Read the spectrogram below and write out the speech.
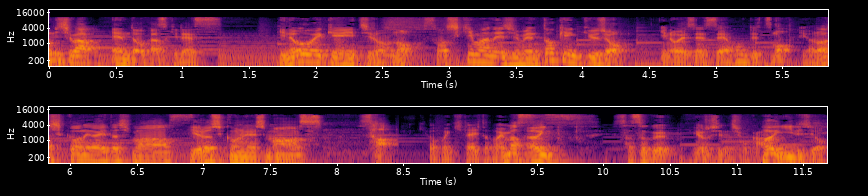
んにちは、遠藤和樹です。井上健一郎の組織マネジメント研究所。井上先生、本日もよろしくお願いいたします。よろしくお願いします。さあ、今日も行きたいと思います。はい早速、よろしいでしょうか？はい、いいですよ。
